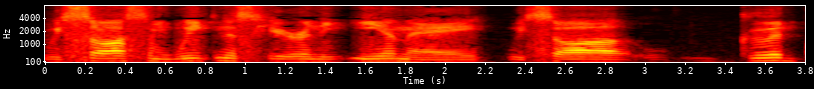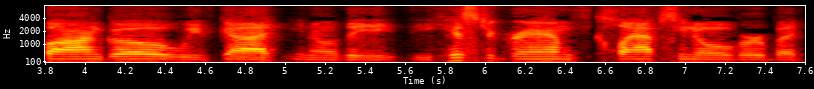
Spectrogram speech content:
we saw some weakness here in the EMA. We saw good bongo. We've got you know the, the histogram collapsing over, but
